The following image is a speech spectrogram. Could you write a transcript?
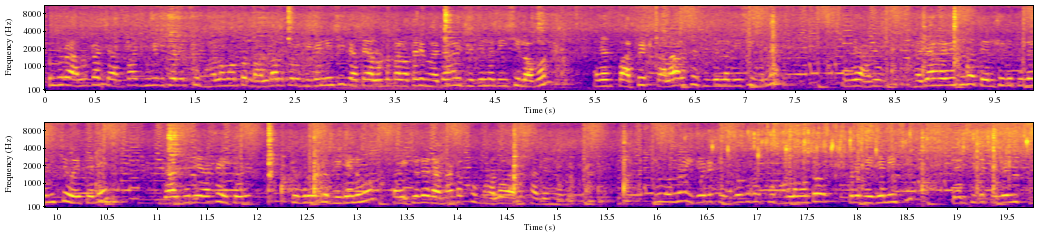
বন্ধুরা, আলুটা চার পাঁচ মিনিট ধরে খুব ভালো মতো লাল লাল করে ভেজে নিয়েছি যাতে আলুটা তাড়াতাড়ি ভাজা হয়। সেজন্য দিয়েছি লবণ। আর যাতে পারফেক্ট কালার আছে সেজন্য দিয়েছি হলুদ। এবার আলু ভাজা হয়ে গেছিল, তেল থেকে তুলে নিচ্ছি ওই তেলে। জল ঝরিয়ে রাখা ইঁচড়ের টুকরোগুলো ভেজে নেব। আর ইঁচড়ের রান্নাটা খুব ভালো আরও স্বাদের হবে। বন্ধুরা ইঁচড়ের টুকরোগুলো খুব ভালো মতো করে ভেজে নিচ্ছি তেল থেকে তুলে নিচ্ছি।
